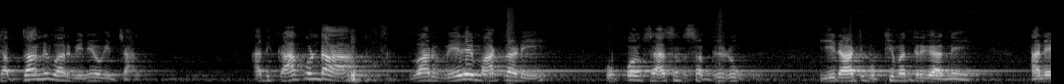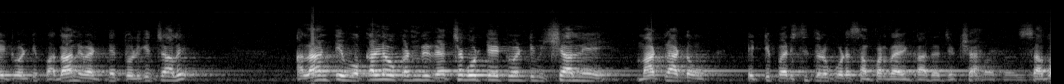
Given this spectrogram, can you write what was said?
శబ్దాన్ని వారు వినియోగించాలి. అది కాకుండా వారు వేరే మాట్లాడి కుప్పం శాసనసభ్యుడు ఈనాటి ముఖ్యమంత్రి గారిని అనేటువంటి పదాన్ని వెంటనే తొలగించాలి. అలాంటి ఒకళ్ళని ఒకరిని రెచ్చగొట్టేటువంటి విషయాల్ని మాట్లాడడం ఎట్టి పరిస్థితుల్లో కూడా సంప్రదాయం కాదు అధ్యక్ష. సభ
